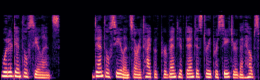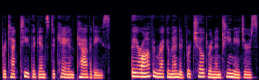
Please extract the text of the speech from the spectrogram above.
What are dental sealants? Dental sealants are a type of preventive dentistry procedure that helps protect teeth against decay and cavities. They are often recommended for children and teenagers,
